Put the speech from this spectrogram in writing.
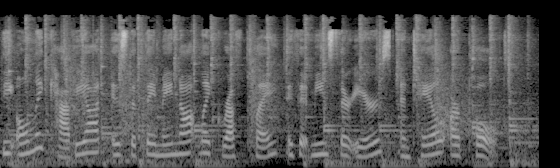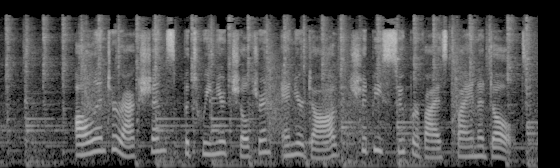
The only caveat is that they may not like rough play if it means their ears and tail are pulled. All interactions between your children and your dog should be supervised by an adult.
